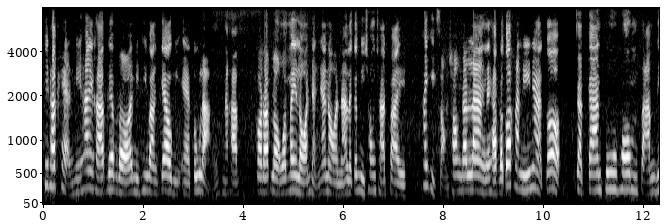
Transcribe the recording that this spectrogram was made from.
ที่พักแขนมีให้ครับ เรียบร้อยมีที่วางแก้วมีแอร์ตู้หลังนะครับ ก็รับรองว่าไม่ร้อนอย่างแน่นอนนะ แล้วก็มีช่องชาร์จไฟให้อีก 2 ช่องด้านล่างนะครับ แล้วก็คันนี้เนี่ยก็จัดการปูพรม 3D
